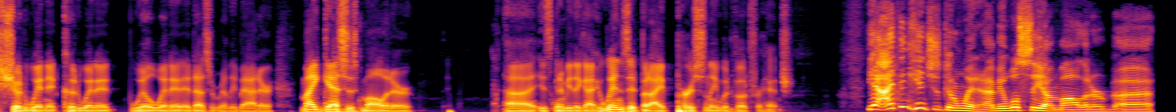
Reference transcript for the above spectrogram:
should win it, could win it, will win it. It doesn't really matter. My guess is Molitor uh, is going to be the guy who wins it, but I personally would vote for Hinch. Yeah, I think Hinch is going to win it. I mean, we'll see on Molitor. Uh,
